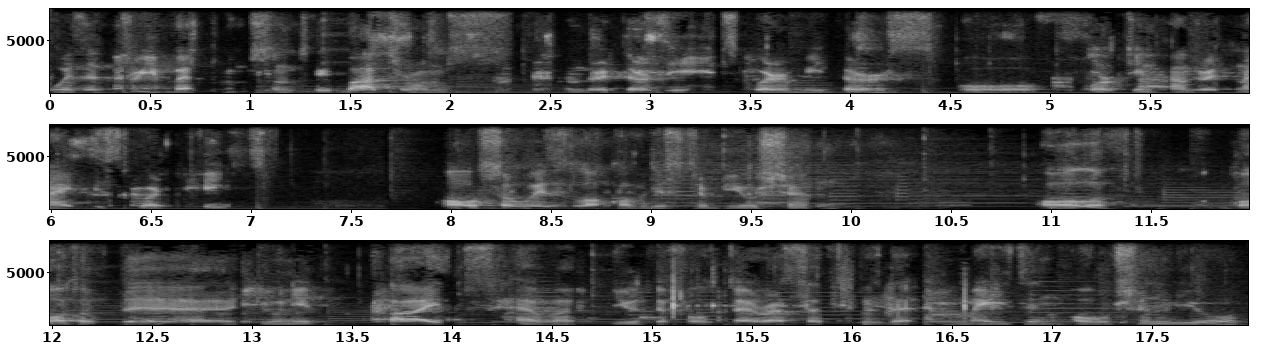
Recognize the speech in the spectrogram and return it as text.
with three bedrooms and three bathrooms 138 square meters or 1490 square feet also with local distribution. All of both of the unit types have a beautiful terraces with the amazing ocean view.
